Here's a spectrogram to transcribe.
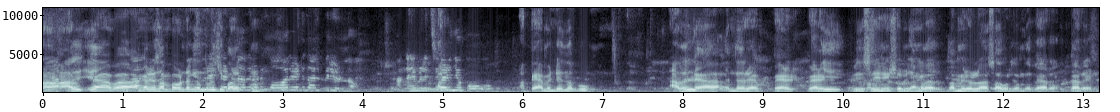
ആ അത് അങ്ങനെ സംഭവം ഉണ്ടെങ്കിൽ ഒന്ന് വിളിച്ച് പറയും. അങ്ങനെ വിളിച്ചു കഴിഞ്ഞാൽ പോവോ? എന്നാ പോവും. അതല്ല എന്താ പറയുക വേളി ശ്രീനീഷും ഞങ്ങൾ തമ്മിലുള്ള സൗഹൃദം വേറെ വേറെയാണ്.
